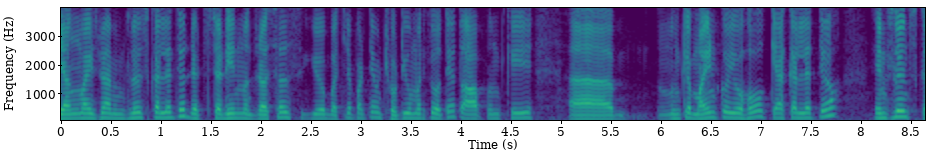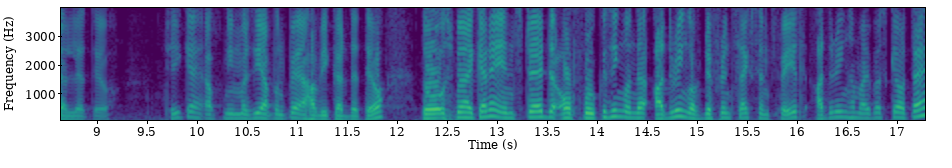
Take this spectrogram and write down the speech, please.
ینگ مائنڈس میں آپ انفلوئنس کر لیتے ہو ڈیٹ اسٹڈی ان مدرسز جو بچے پڑھتے ہیں، وہ چھوٹی عمر کے ہوتے ہیں، تو آپ ان کی ان کے مائنڈ کو جو ہو، کیا کر لیتے ہو؟ انفلوئنس کر لیتے ہو۔ ٹھیک ہے، اپنی مرضی آپ ان پہ حاوی کر دیتے ہو۔ تو اس میں کہہ رہے ہیں instead of focusing on the othering of different sects and faiths othering ہمارے پاس کیا ہوتا ہے؟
